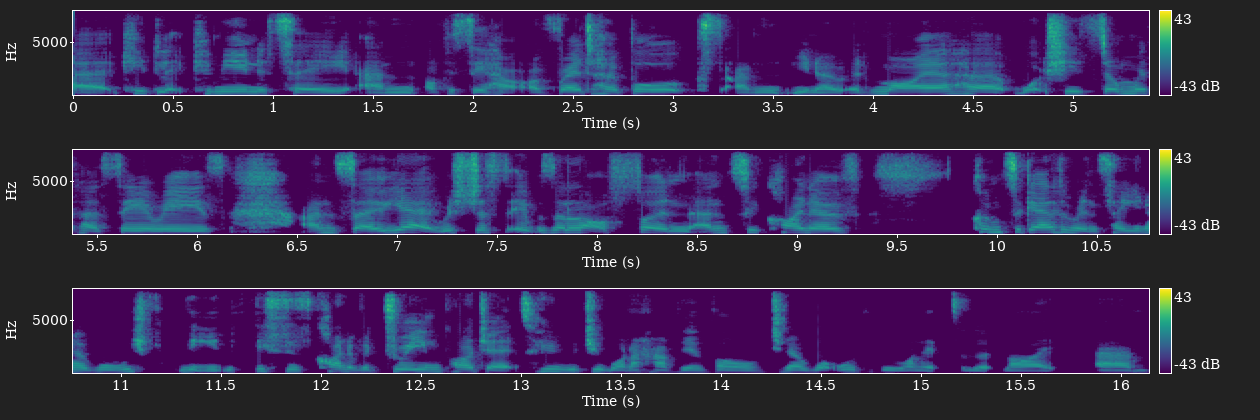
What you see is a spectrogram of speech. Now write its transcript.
uh, kidlit community, and obviously how I've read her books and you know admire her what she's done with her series, and so yeah, it was just it was a lot of fun and to kind of come together and say, you know, well, we, this is kind of a dream project. Who would you want to have involved? You know, what would we want it to look like? Um,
